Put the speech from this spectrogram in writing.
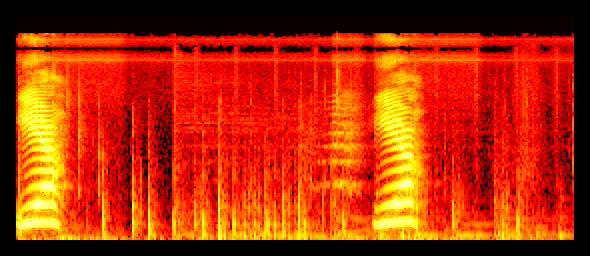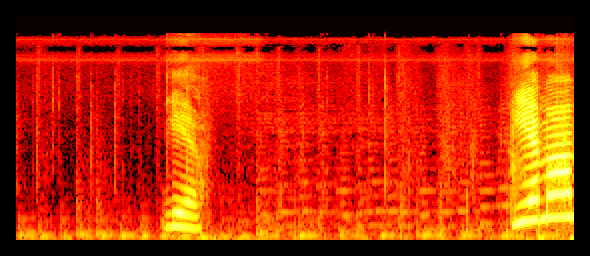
Yeah. Yeah. Yeah. Yeah, Mom?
